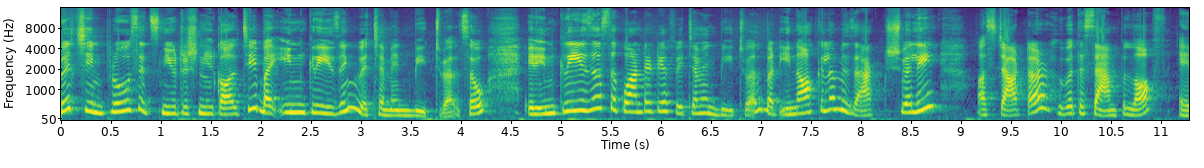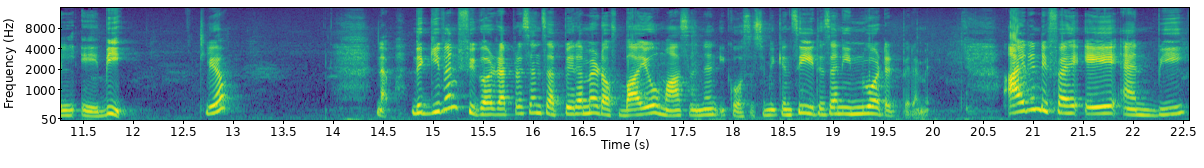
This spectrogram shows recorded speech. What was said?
which improves its nutritional quality by increasing vitamin B12. So it increases the quantity of vitamin B12 but inoculum is actually a starter with a sample of LAB. Clear? Now, the given figure represents a pyramid of biomass in an ecosystem. You can see it is an inverted pyramid. Identify A and B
